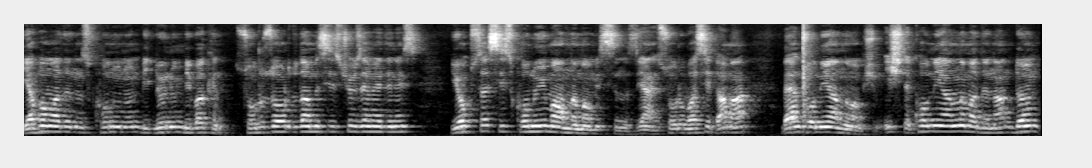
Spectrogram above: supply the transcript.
Yapamadığınız konunun bir dönün bir bakın. Soru zordu da mı siz çözemediniz? Yoksa siz konuyu mu anlamamışsınız? Yani soru basit ama ben konuyu anlamamışım. İşte konuyu anlamadığın an dön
